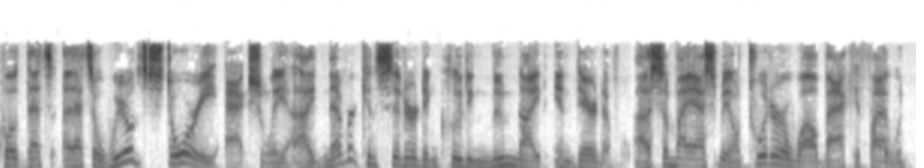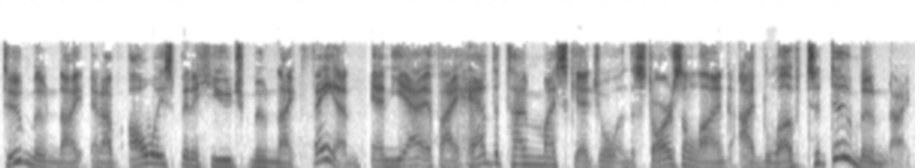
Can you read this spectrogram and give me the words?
Quote, that's that's a weird story, actually. I never considered including Moon Knight in Daredevil. Uh, somebody asked me on Twitter a while back if I would do Moon Knight, and I've always been a huge Moon Knight fan. And yeah, if I had the time in my schedule and the stars aligned, I'd love to do Moon Knight.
